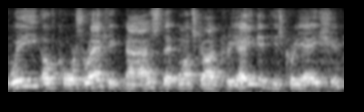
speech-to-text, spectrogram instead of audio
we, of course, recognize that once God created His creation,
